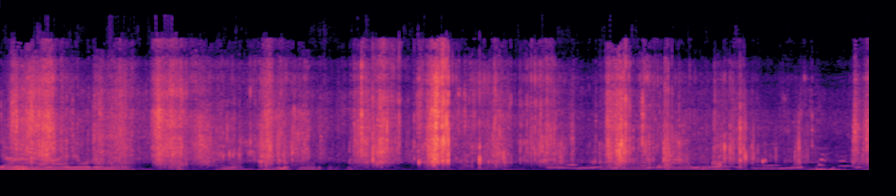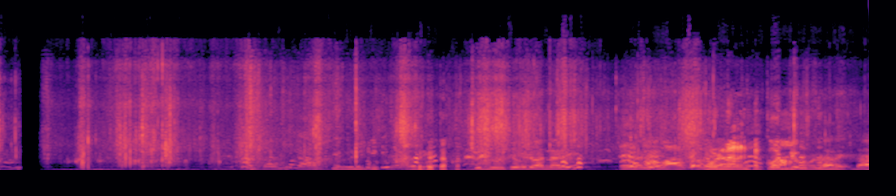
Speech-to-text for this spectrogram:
ഞാൻ ഞാൻ ആയതിനെ കൊണ്ട് വന്നത്. ഇത് യൂട്യൂബിൽ വന്നാൽ മുള്ളറിനെ കൊല്ലും. മുള്ളറ് ഇതാ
